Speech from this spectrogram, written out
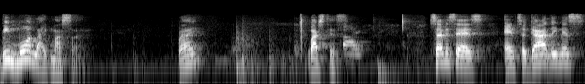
be more like my son. Right? Watch this. Seven says, and to godliness,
